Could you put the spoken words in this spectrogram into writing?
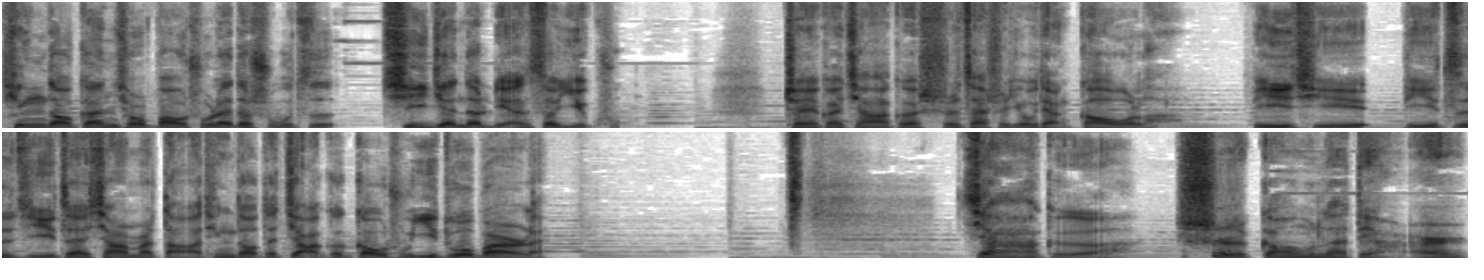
听到甘球报出来的数字，齐健的脸色一苦，这个价格实在是有点高了，比起比自己在下面打听到的价格高出一多半来。价格是高了点儿，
